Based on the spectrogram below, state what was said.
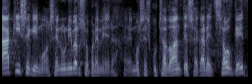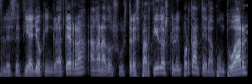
Aquí seguimos, en Universo Premier. Hemos escuchado antes a Gareth Southgate, les decía yo que Inglaterra ha ganado sus tres partidos, que lo importante era puntuar.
